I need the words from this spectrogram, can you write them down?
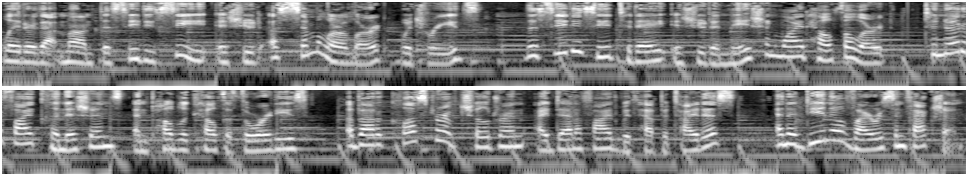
Later that month, the CDC issued a similar alert, which reads The CDC today issued a nationwide health alert to notify clinicians and public health authorities about a cluster of children identified with hepatitis and adenovirus infection,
